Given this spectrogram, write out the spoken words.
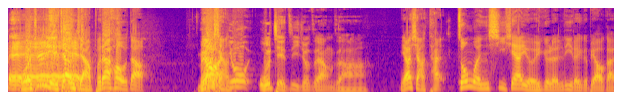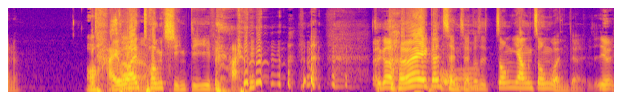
哎，我觉得也这样讲不太厚道。没有想，因为我姐自己就这样子啊。你要想台中文系现在有一个人立了一个标杆了，台湾通勤第一品牌。这个何 A 跟晨晨都是中央中文的，有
